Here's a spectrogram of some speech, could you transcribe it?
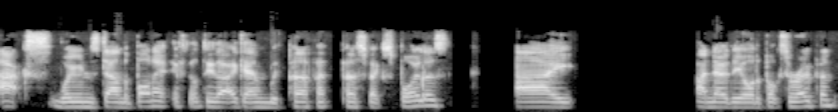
axe wounds down the bonnet. If they'll do that again with per- perspex spoilers. I I know the order books are open.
